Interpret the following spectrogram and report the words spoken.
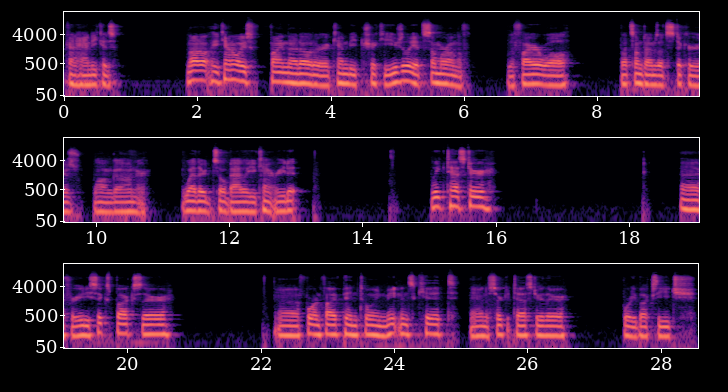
kind of handy because not you can't always find that out, or it can be tricky. Usually it's somewhere on the the firewall, but sometimes that sticker is long gone or weathered so badly you can't read it. Leak tester uh, for 86 bucks there. Uh, four and five pin towing maintenance kit and a circuit tester there, 40 bucks each.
